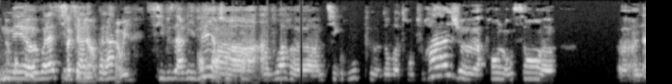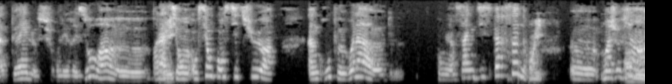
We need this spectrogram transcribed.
n'importe où. euh, voilà, si ça vous, a- voilà, Ah oui. si vous arrivez France, à, avoir euh, un petit groupe dans votre entourage, euh, après en lançant euh, euh, un appel sur les réseaux, hein, euh, voilà, Oui. si, on, si on constitue un, un groupe, voilà, de combien 5-10 personnes, Oui. Euh, moi je viens. hein.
